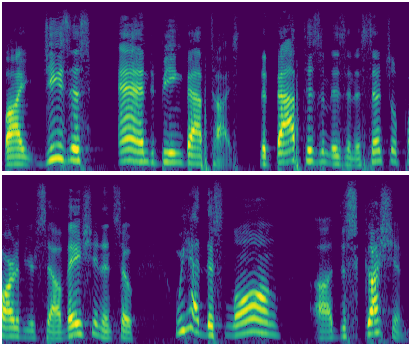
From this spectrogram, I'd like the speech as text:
by Jesus and being baptized. That baptism is an essential part of your salvation. And so we had this long uh, discussion.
